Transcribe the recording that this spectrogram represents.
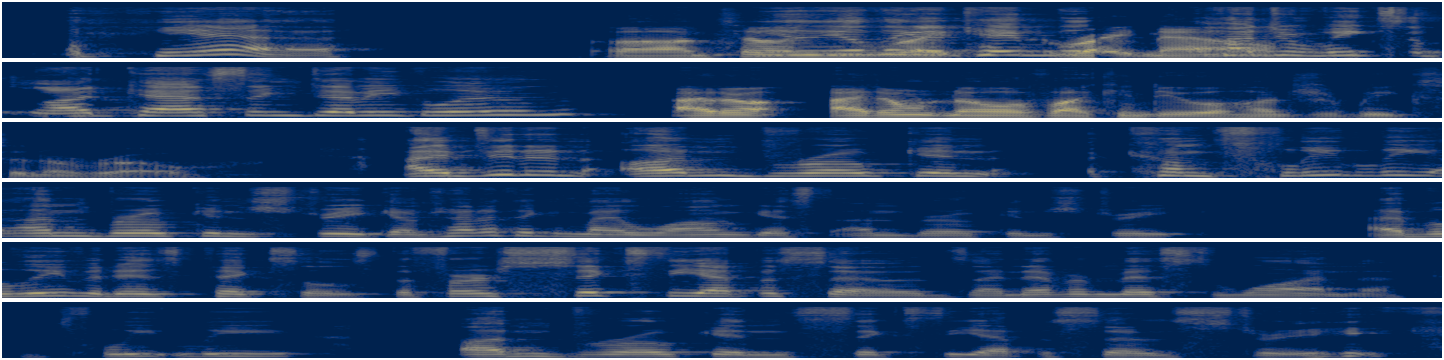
yeah. Uh, I'm telling you you, right, right now. 100 weeks of podcasting, Demi Gloom? I don't. I don't know if I can do a hundred weeks in a row. I did an unbroken, completely unbroken streak. I'm trying to think of my longest unbroken streak. I believe it is Pixels. The first 60 episodes, I never missed one. A completely unbroken 60 episode streak.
